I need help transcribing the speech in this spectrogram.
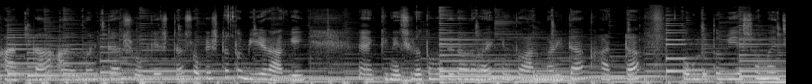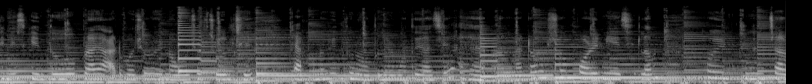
খাটটা আলমারিটা শোকেসটা শোকেসটা তো বিয়ের আগেই আহ, কিনেছিল তোমাদের দাদাভাই কিন্তু আলমারিটা খাটটা ওগুলো তো বিয়ের সময় জিনিস কিন্তু প্রায় আট বছর ওই ন বছর চলছে এখনও কিন্তু নতুনের মতোই আছে। হ্যাঁ আলনাটা অবশ্য পরে নিয়েছিলাম ওই চার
